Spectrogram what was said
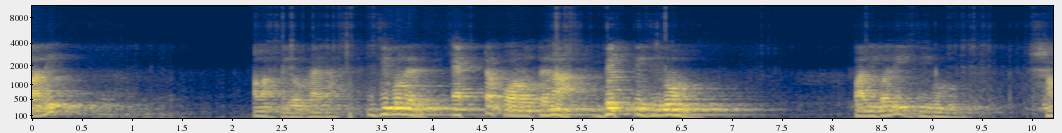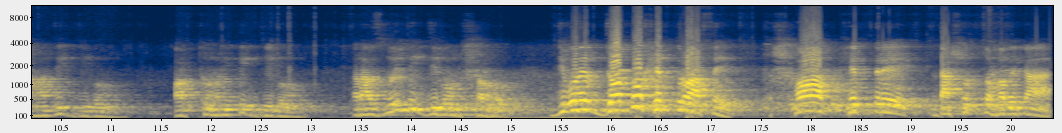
পারি? আমার প্রিয় ভাইরা, জীবনের একটা পরতে না, ব্যক্তি জীবন, পারিবারিক জীবন, সামাজিক জীবন, অর্থনৈতিক জীবন, রাজনৈতিক জীবন সহ জীবনের যত ক্ষেত্র আছে, সব ক্ষেত্রে দাসত্ব হবে কার?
